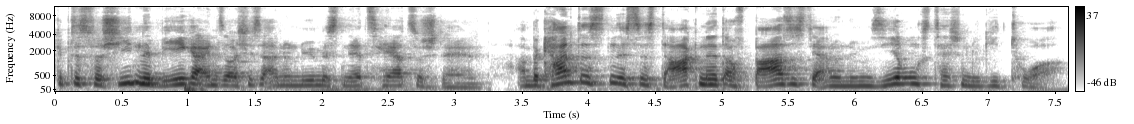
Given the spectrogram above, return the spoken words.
gibt es verschiedene Wege, ein solches anonymes Netz herzustellen. Am bekanntesten ist das Darknet auf Basis der Anonymisierungstechnologie Tor.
